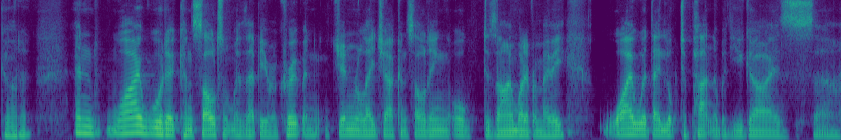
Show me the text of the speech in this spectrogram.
Got it. And why would a consultant, whether that be recruitment, general HR consulting, or design, whatever it may be, why would they look to partner with you guys, uh,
